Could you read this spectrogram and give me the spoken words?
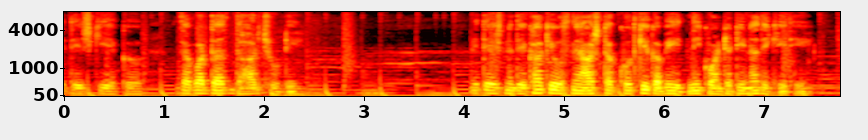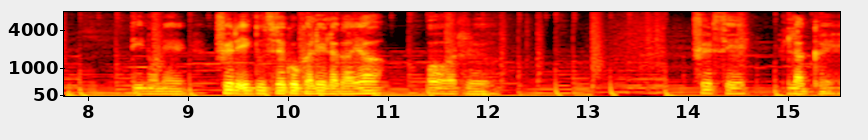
नितेश की एक ज़बरदस्त धार छूटी। नितेश ने देखा कि उसने आज तक खुद की कभी इतनी क्वांटिटी ना दिखी थी। तीनों ने फिर एक दूसरे को गले लगाया और फिर से लग गए।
